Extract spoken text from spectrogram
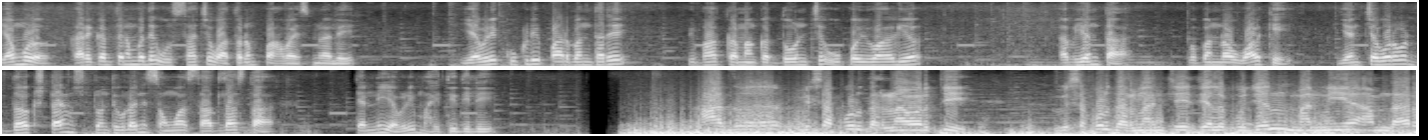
यामुळं कार्यकर्त्यांमध्ये उत्साहाचे वातावरण पाहावयास मिळाले. यावेळी कुकडी पाटबंधारे विभाग क्रमांक दोनचे उपविभागीय अभियंता बबनराव वाळके यांच्याबरोबर दक्ष टाइम्स ट्वेंटी फोरने संवाद साधला असता त्यांनी यावेळी माहिती दिली. आज विसापूर धरणावरती विसापूर धरणांचे जलपूजन माननीय आमदार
